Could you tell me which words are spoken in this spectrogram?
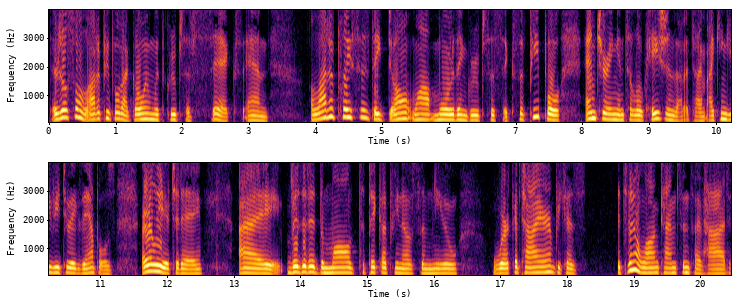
there's also a lot of people that go in with groups of six, and a lot of places they don't want more than groups of six of people entering into locations at a time. I can give you two examples. Earlier today, I visited the mall to pick up, you know, some new work attire because it's been a long time since I've had,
